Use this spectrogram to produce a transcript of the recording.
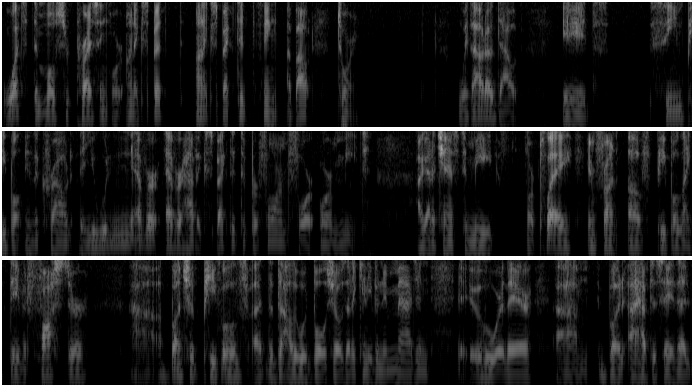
What's the most surprising or unexpected, unexpected thing about touring? Without a doubt, it's seeing people in the crowd that you would never ever have expected to perform for or meet. I got a chance to meet or play in front of people like David Foster, uh, a bunch of people of uh, the, the, Hollywood Bowl shows that I can't even imagine uh, who were there. Um, but I have to say that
